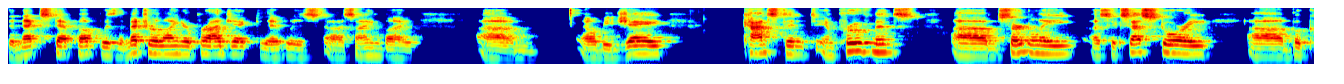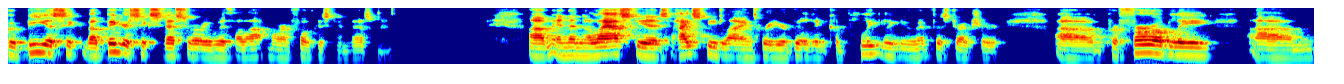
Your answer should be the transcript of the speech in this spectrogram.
The next step up was the Metroliner project that was uh, signed by um, LBJ. Constant improvements, um, certainly a success story, uh, but could be a, a, bigger success story with a lot more focused investment. Um, and then the last is high-speed lines where you're building completely new infrastructure, um, preferably um,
